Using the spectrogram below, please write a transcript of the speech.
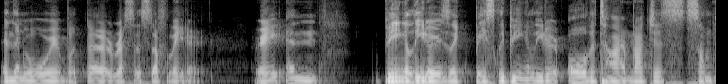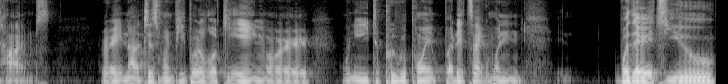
and then we'll worry about the rest of the stuff later, right? And being a leader is like basically being a leader all the time, not just sometimes right? Not just when people are looking or when you need to prove a point, but it's like when whether it's you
